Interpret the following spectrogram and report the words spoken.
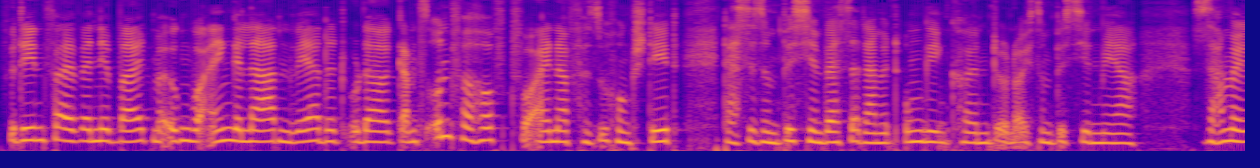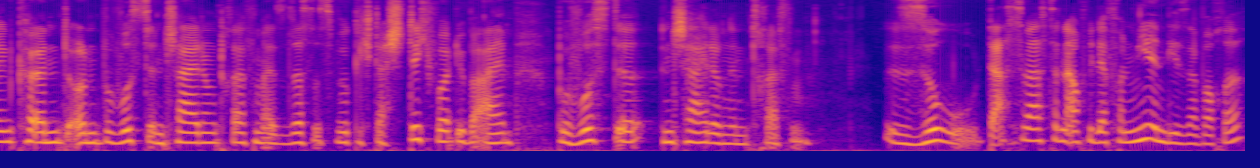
Für den Fall, wenn ihr bald mal irgendwo eingeladen werdet oder ganz unverhofft vor einer Versuchung steht, dass ihr so ein bisschen besser damit umgehen könnt und euch so ein bisschen mehr sammeln könnt und bewusste Entscheidungen treffen. Also das ist wirklich das Stichwort über allem. Bewusste Entscheidungen treffen. So, das war's dann auch wieder von mir in dieser Woche.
